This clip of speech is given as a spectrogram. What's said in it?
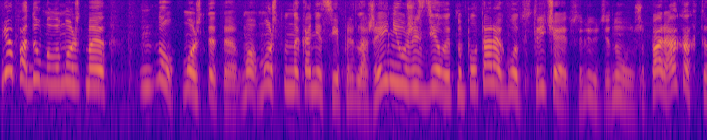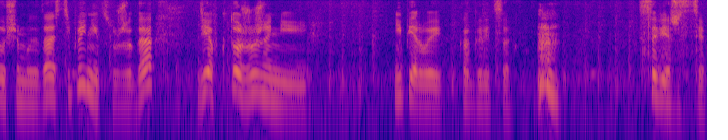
Я подумала, может, мое, ну, может, это, может, он наконец ей предложение уже сделает, ну, полтора года встречаются люди, ну, уже пора как-то, в общем, да, степениться уже, да? Девка тоже уже не, не первый, как говорится, свежести.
